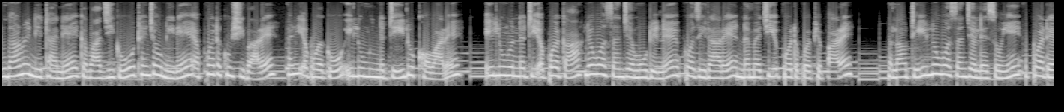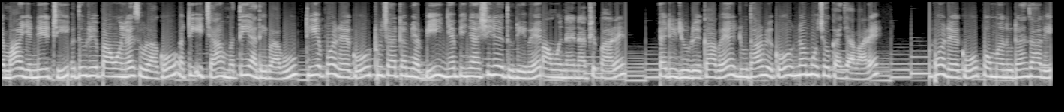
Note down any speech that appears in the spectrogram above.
လူသားတွေနေထိုင်တဲ့ကဘာကြီးကိုထိန်းချုပ်နေတဲ့အဖွဲ့တစ်ခုရှိပါတယ်။အဲ့ဒီအဖွဲ့ကို Illuminati လို့ခေါ်ပါတယ်။ Illuminati အဖွဲ့ကလျှို့ဝှက်စမ်းကြယ်မှုတွေနဲ့ဖွဲ့စည်းထားတဲ့နာမည်ကြီးအဖွဲ့တစ်ဖွဲ့ဖြစ်ပါတယ်။ဘယ်လောက်ထိလျှို့ဝှက်စမ်းကြယ်လဲဆိုရင်အဖွဲ့ထဲမှာယနေ့အထိဘယ်သူတွေပါဝင်လဲဆိုတာကိုအတိအကျမသိရသေးပါဘူး။ဒီအဖွဲ့တွေကိုထူးခြားတတ်မြတ်ပြီးဉာဏ်ပညာရှိတဲ့သူတွေပဲပါဝင်နိုင်တာဖြစ်ပါတယ်။အဲ့ဒီလူတွေကပဲလူသားတွေကိုနှုတ်မှုချုပ်ကန်ကြပါတယ်။ အဖွဲ့တွေကိုပုံမှန်လူတန်းစားတွေ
